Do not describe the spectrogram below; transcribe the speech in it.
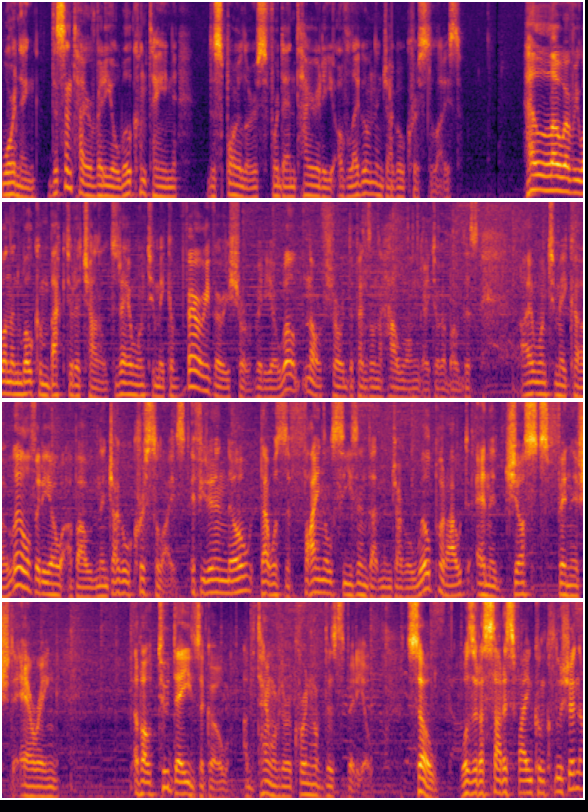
Warning, this entire video will contain the spoilers for the entirety of LEGO Ninjago Crystalized. Hello everyone and welcome back to the channel. Today I want to make a very very short video, well not short, depends on how long I talk about this. I want to make a little video about Ninjago Crystalized. If you didn't know, that was the final season that Ninjago will put out and it just finished airing about two days ago at the time of the recording of this video. So, was it a satisfying conclusion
